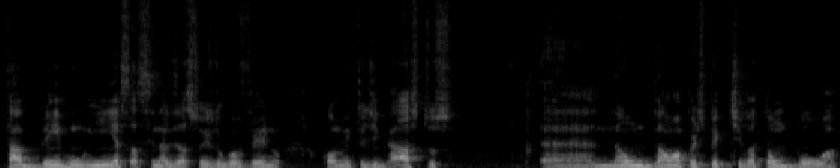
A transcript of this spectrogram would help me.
está bem ruim, essas sinalizações do governo com aumento de gastos é, não dão uma perspectiva tão boa.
